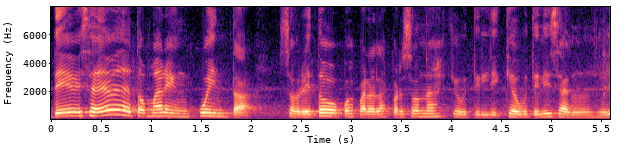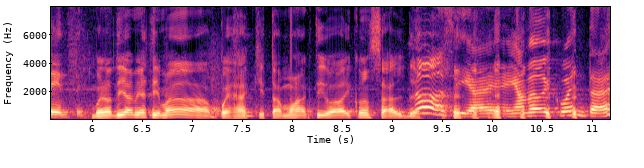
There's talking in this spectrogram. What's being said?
se debe de tomar en cuenta sobre todo pues para las personas que, que utilizan lentes. Buenos días, mi estimada. Pues aquí estamos activados y con salda. No, sí, ya, me doy cuenta.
